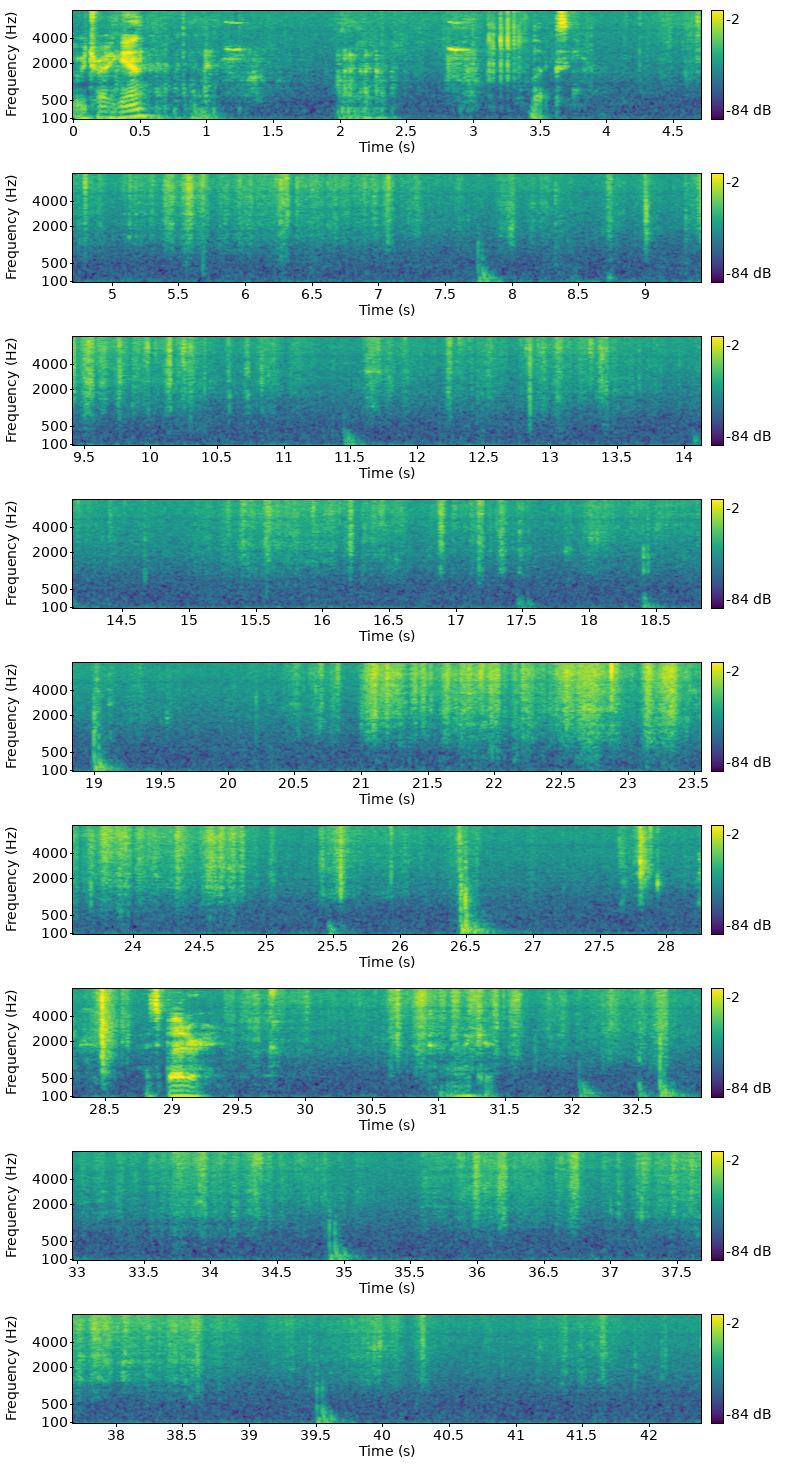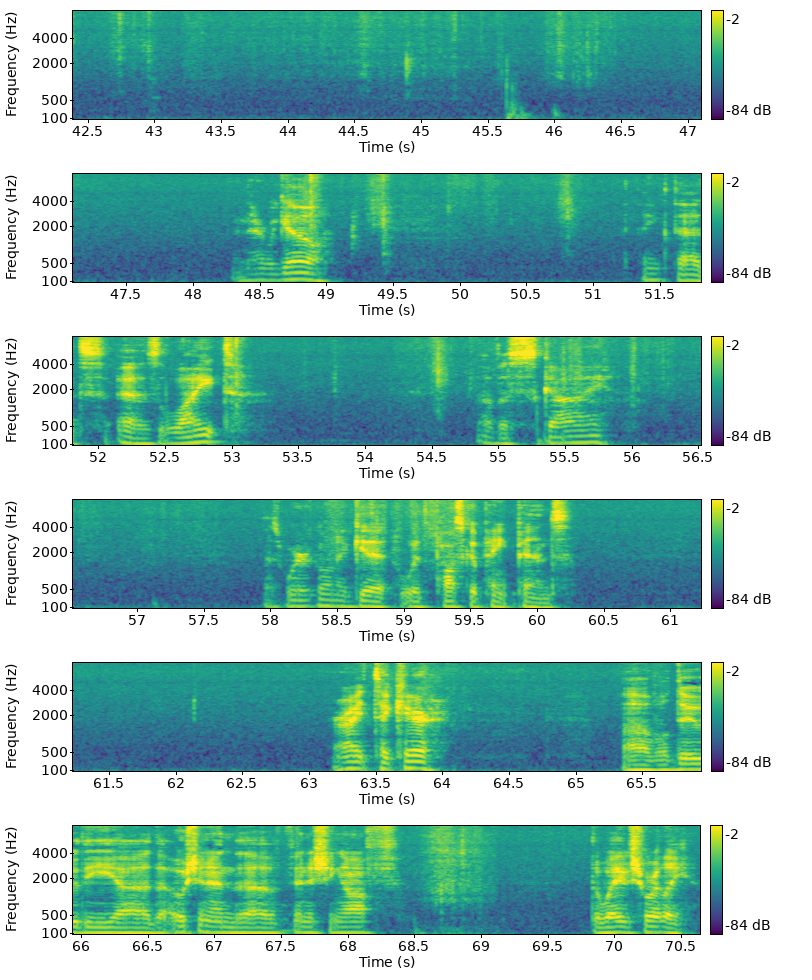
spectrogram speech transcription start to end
Should we try again? Lexi. That's better. I like it. And there we go. I think that's as light of a sky as we're going to get with Posca paint pens. All right, take care. Uh, we'll do the uh, the ocean and the finishing off the wave shortly.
